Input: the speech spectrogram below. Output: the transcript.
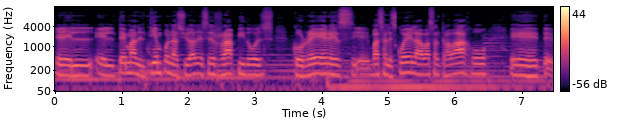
el, tema del tiempo en las ciudades es rápido, es correr, es eh, vas a la escuela, vas al trabajo, eh,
